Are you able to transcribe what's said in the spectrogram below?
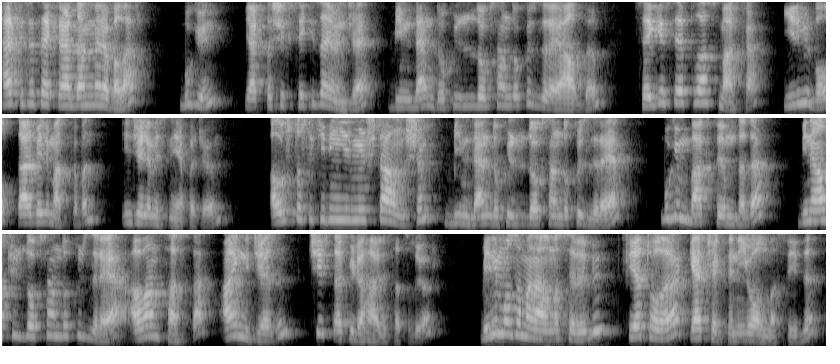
Herkese tekrardan merhabalar. Bugün yaklaşık 8 ay önce BİM'den 999 liraya aldığım SGS Plus marka 20 volt darbeli matkabın incelemesini yapacağım. Ağustos 2023'te almışım BİM'den 999 liraya. Bugün baktığımda da 1699 liraya Avansas'ta aynı cihazın çift akülü hali satılıyor. Benim o zaman alma sebebim fiyat olarak gerçekten iyi olmasıydı.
